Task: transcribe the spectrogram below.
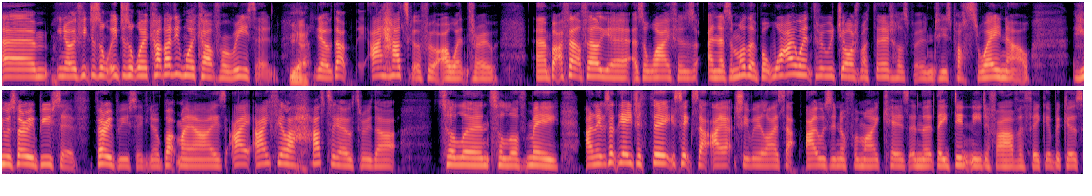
Um, you know, if it doesn't, it doesn't work out. That didn't work out for a reason Yeah. you know that I had to go through what I went through. Um, but I felt failure as a wife and as, and as a mother. But what I went through with George, my third husband, who's passed away now, he was very abusive, very abusive. You know, blacked my eyes. I I feel I had to go through that to learn to love me. And it was at the age of 36 that I actually realised that I was enough for my kids and that they didn't need a father figure because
